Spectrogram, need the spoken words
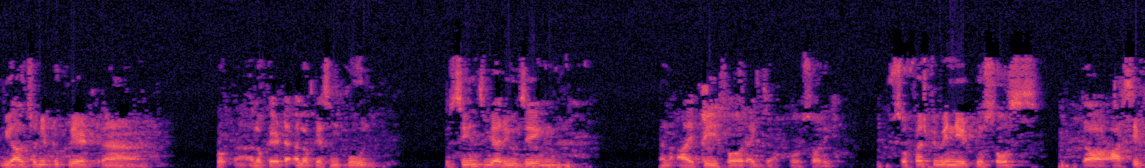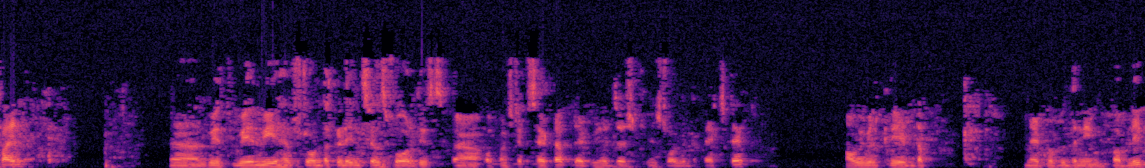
we also need to create uh, allocate allocation pool. So since we are using an IP for example, oh sorry. So first we need to source the RC file with where we have stored the credentials for this uh, OpenStack setup that we have just installed with the Packstack. Now we will create the network with the name public.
